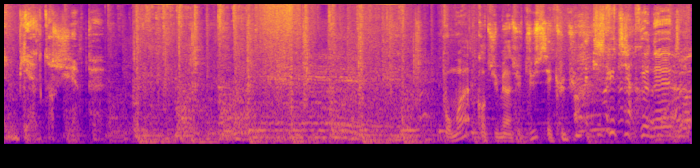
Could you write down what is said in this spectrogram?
J'aime bien torcher un peu. Pour moi, quand tu mets un tutus, c'est cucu. Qu'est-ce que tu connais, toi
